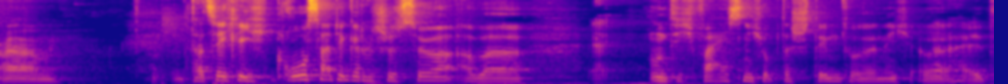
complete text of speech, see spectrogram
äh, ähm, tatsächlich großartiger Regisseur, aber und ich weiß nicht, ob das stimmt oder nicht, aber halt,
